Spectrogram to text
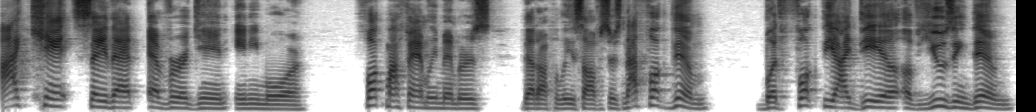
I can't say that ever again anymore. Fuck my family members that are police officers. Not fuck them, but fuck the idea of using them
